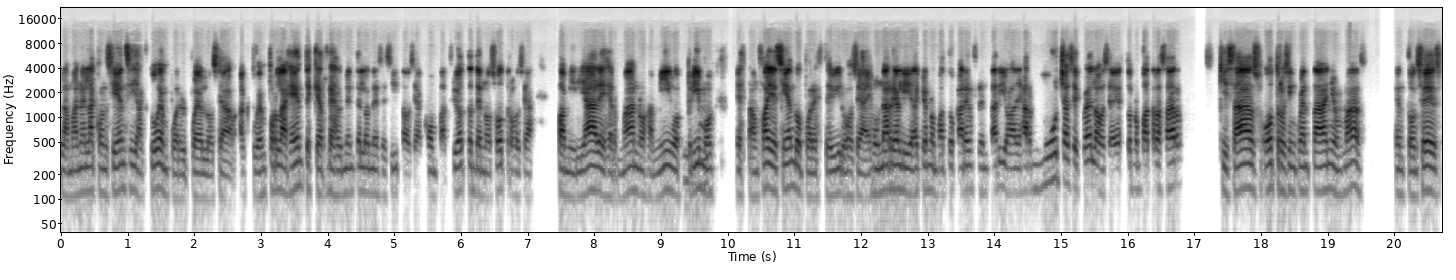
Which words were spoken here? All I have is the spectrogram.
la mano en la conciencia y actúen por el pueblo, o sea, actúen por la gente que realmente lo necesita, o sea, compatriotas de nosotros, o sea, familiares, hermanos, amigos, primos, están falleciendo por este virus. O sea, es una realidad que nos va a tocar enfrentar y va a dejar muchas secuelas. O sea, esto nos va a trazar quizás otros 50 años más. Entonces,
